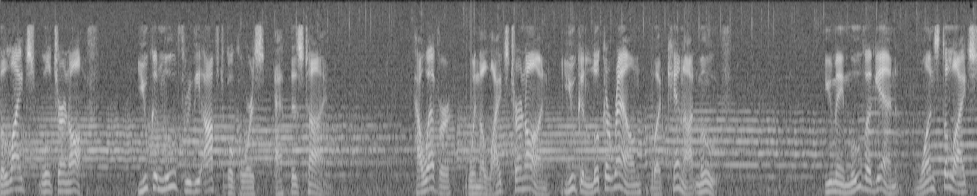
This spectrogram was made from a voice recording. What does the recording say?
The lights will turn off. You can move through the obstacle course at this time. However, when the lights turn on, you can look around but cannot move. You may move again once the lights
